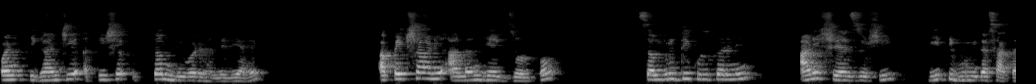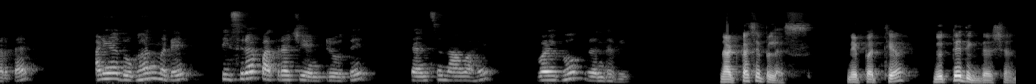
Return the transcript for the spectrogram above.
पण तिघांची अतिशय उत्तम निवड झालेली आहे. अपेक्षा आणि आनंद हे एक जोडपं. समृद्धी कुलकर्णी आणि श्रेयस जोशी ही ती भूमिका साकारतायत. आणि या दोघांमध्ये तिसऱ्या पात्राची एंट्री होते. त्यांचं नाव आहे वैभव रंधवे. नाटकाचे प्लस नेपथ्य नृत्य दिग्दर्शन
